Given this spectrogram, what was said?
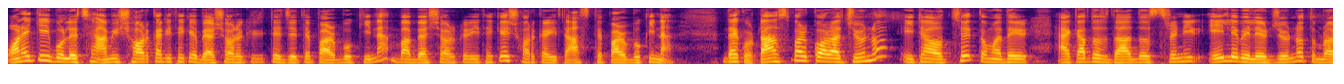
অনেকেই বলেছে, আমি সরকারি থেকে বেসরকারিতে যেতে পারব কি না বা বেসরকারি থেকে সরকারিতে আসতে পারব কিনা? দেখো ট্রান্সফার করার জন্য এটা হচ্ছে তোমাদের একাদশ, দ্বাদশ শ্রেণির এই লেভেলের জন্য তোমরা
